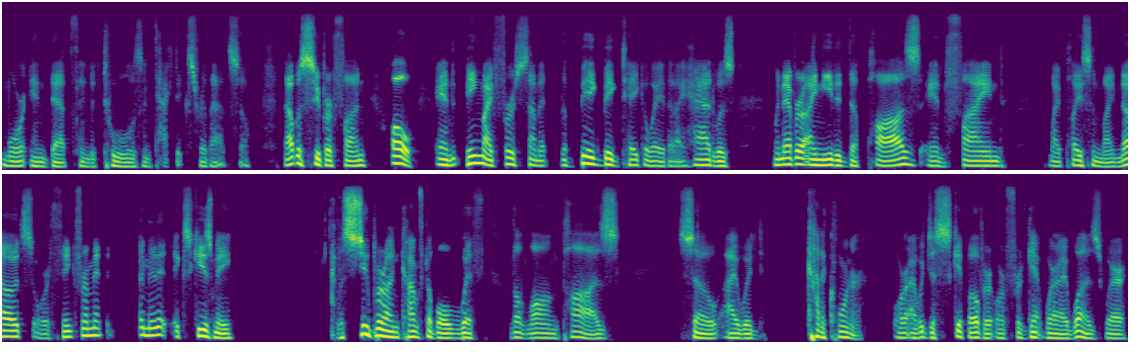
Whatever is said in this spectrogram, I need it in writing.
more in depth into tools and tactics for that. So that was super fun. Oh and being my first summit, the big, big takeaway that I had was whenever I needed to pause and find my place in my notes or think for a minute, a minute, excuse me, I was super uncomfortable with the long pause. So I would cut a corner or I would just skip over or forget where I was, where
